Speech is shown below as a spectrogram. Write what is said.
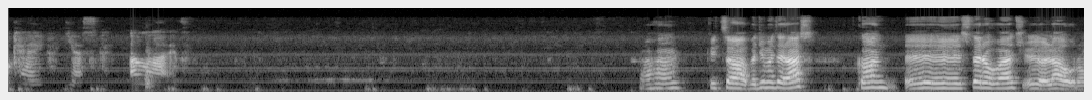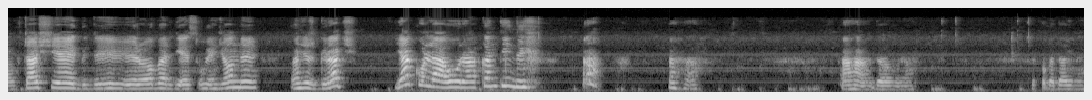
Okay, yes, alive. Aha. Czyli co, będziemy teraz kon- y, sterować y, Laurą. W czasie, gdy Robert jest uwięziony, będziesz grać jako Laura. Kontynuuj. Ah. Aha. Aha, dobra. Sobie pogadajmy.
